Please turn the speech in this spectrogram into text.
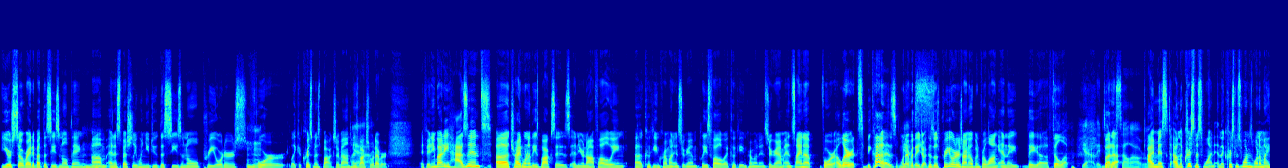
You're so right about the seasonal thing. Mhm. Um, and especially when you do the seasonal pre-orders Mhm. for like a Christmas box or Valentine's box or whatever. If anybody hasn't uh, tried one of these boxes and you're not following uh, Cookie and Crumb on Instagram, please follow at Cookie and Crumb on Instagram and sign up for alerts because whenever they drop, because those pre-orders aren't open for long and they they uh, fill up. Yeah, they But, uh, sell out. Really I missed quickly. on the Christmas one, and the Christmas one is one of my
